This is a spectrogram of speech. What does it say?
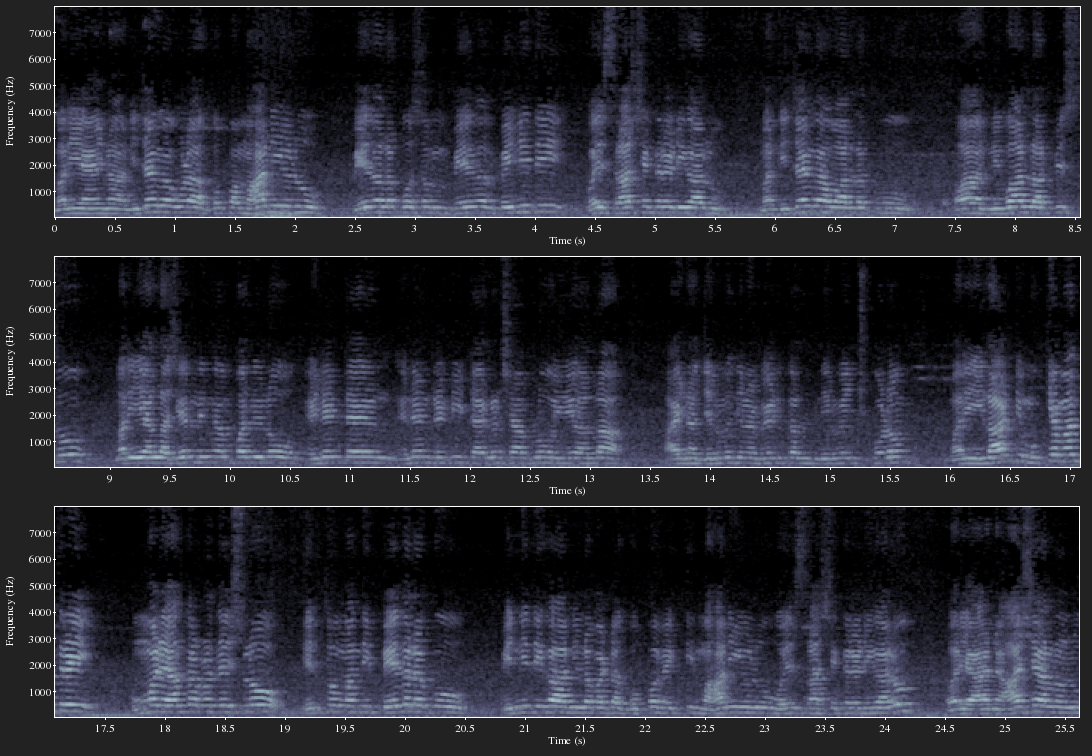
మరి ఆయన నిజంగా కూడా గొప్ప మహనీయుడు పేదల కోసం పేదల పెళ్ళిది వైఎస్ రాజశేఖర రెడ్డి గారు. మరి నిజంగా వాళ్ళకు నివాళులు అర్పిస్తూ మరి ఇలా శేర్లింగంపల్లిలో ఎన్ఎన్ టై- ఎన్ఎన్ రెడ్డి టైలర్ షాప్లో ఇవాళ ఆయన జన్మదిన వేడుకలు నిర్వహించుకోవడం. మరి ఇలాంటి ముఖ్యమంత్రి ఉమ్మడి ఆంధ్రప్రదేశ్లో ఎంతో మంది పేదలకు వెన్నిదిగా నిలబడ్డ గొప్ప వ్యక్తి మహనీయుడు వైఎస్ రాజశేఖర రెడ్డి గారు మరి ఆయన ఆశయాలను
